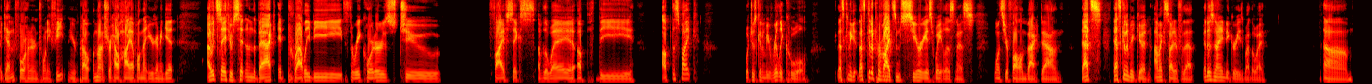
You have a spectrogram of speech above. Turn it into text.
again 420 feet. And you're probably I'm not sure how high up on that you're gonna get. I would say if you're sitting in the back, it'd probably be three quarters to five six of the way up the up the spike which is going to be really cool. That's going to get that's going to provide some serious weightlessness once you're falling back down. That's that's going to be good. I'm excited for that. It is 90 degrees by the way. Um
